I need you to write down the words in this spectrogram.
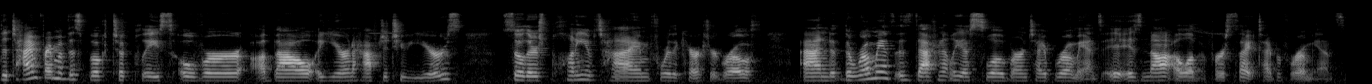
The time frame of this book took place over about a year and a half to two years so there's plenty of time for the character growth. And the romance is definitely a slow burn type romance. It is not a love at first sight type of romance.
